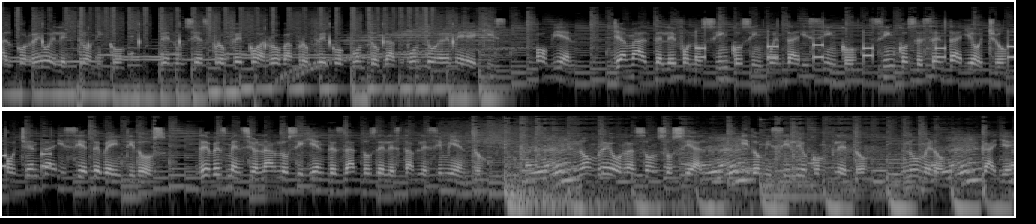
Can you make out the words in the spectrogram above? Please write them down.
al correo electrónico denunciasprofeco.profeco.gov.mx o bien llama al teléfono 555-568-8722. Debes mencionar los siguientes datos del establecimiento. Nombre o razón social y domicilio completo, número, calle,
